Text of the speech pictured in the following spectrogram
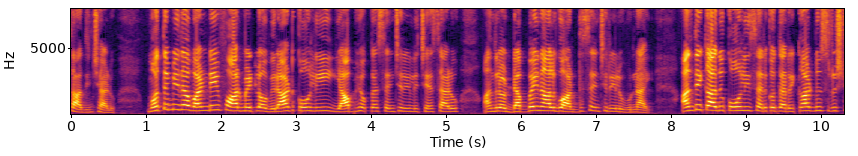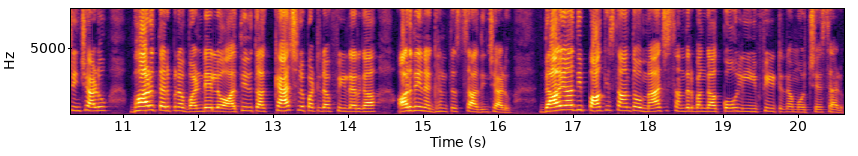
సాధించాడు. మొత్తం మీద వన్డే ఫార్మేట్లో విరాట్ కోహ్లీ యాభై ఒక్క సెంచరీలు చేశాడు. అందులో డెబ్బై నాలుగు అర్ధ సెంచరీలు ఉన్నాయి. అంతేకాదు కోహ్లీ సరికొత్త రికార్డును సృష్టించాడు. భారత్ తరపున వన్డేలో అత్యధిక క్యాచ్లు పట్టిన ఫీల్డర్గా అరుదైన ఘనత సాధించాడు. దాయాది పాకిస్తాన్తో మ్యాచ్ సందర్భంగా కోహ్లీ ఈ ఫీట్ నమోదు చేశాడు.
